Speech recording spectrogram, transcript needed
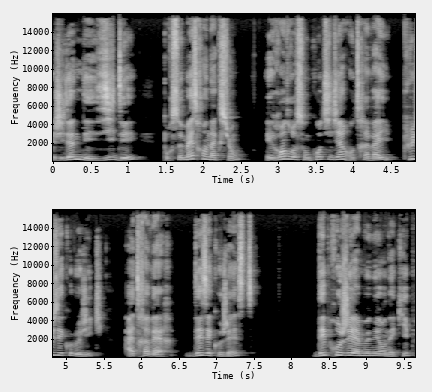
j'y donne des idées pour se mettre en action et rendre son quotidien au travail plus écologique à travers des éco-gestes, des projets à mener en équipe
